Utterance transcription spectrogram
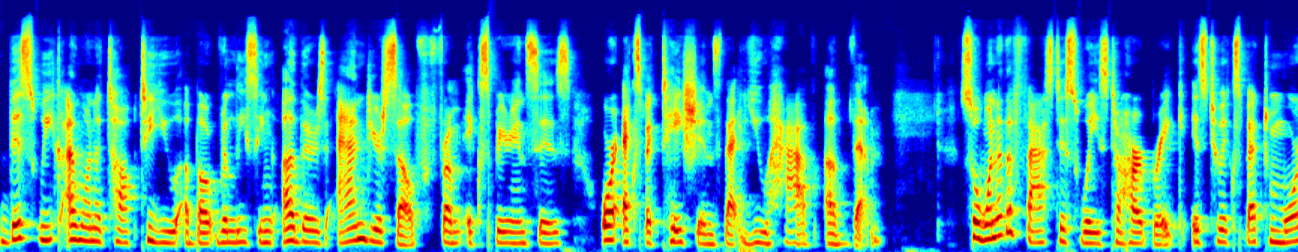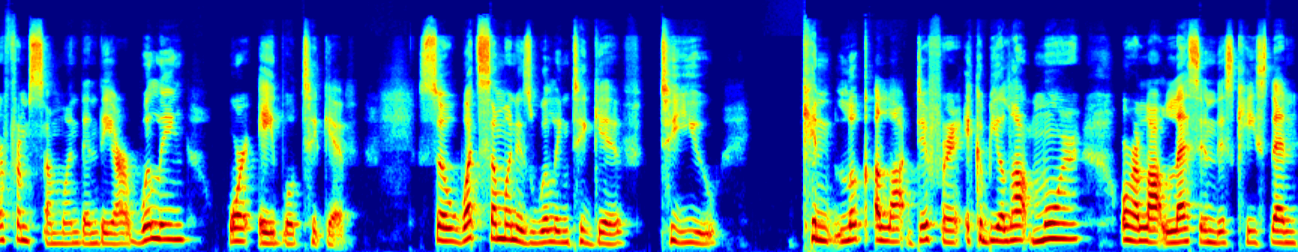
This week, I want to talk to you about releasing others and yourself from experiences or expectations that you have of them. So, one of the fastest ways to heartbreak is to expect more from someone than they are willing or able to give. So, what someone is willing to give to you can look a lot different. It could be a lot more or a lot less in this case than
